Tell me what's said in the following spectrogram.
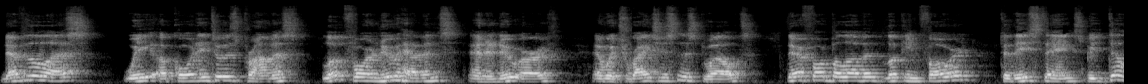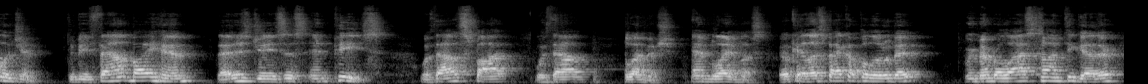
Nevertheless, we, according to his promise, look for new heavens and a new earth in which righteousness dwells. Therefore, beloved, looking forward to these things, be diligent to be found by him, that is Jesus, in peace, without spot, without blemish, and blameless. Okay, let's back up a little bit. Remember last time together,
